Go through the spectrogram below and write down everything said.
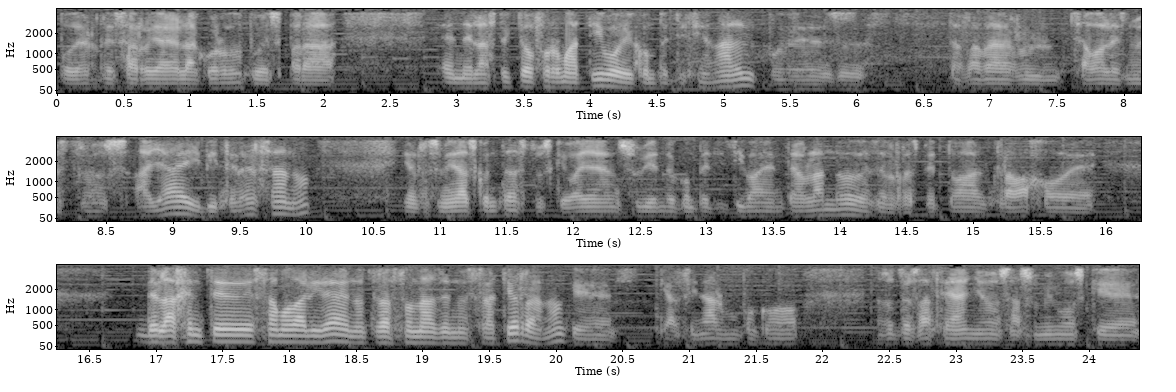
poder desarrollar el acuerdo pues para en el aspecto formativo y competicional pues trasladar chavales nuestros allá y viceversa, ¿no? Y en resumidas cuentas, pues que vayan subiendo competitivamente hablando desde el respeto al trabajo de, de la gente de esta modalidad en otras zonas de nuestra tierra, ¿no? Que, que al final un poco nosotros hace años asumimos que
